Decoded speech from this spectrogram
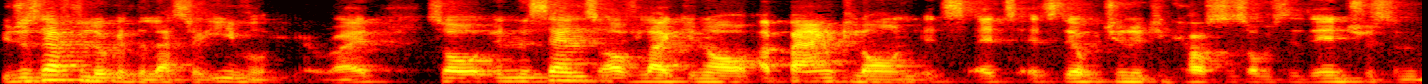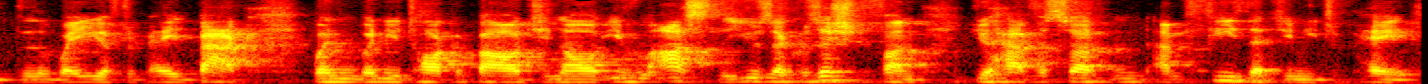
You just have to look at the lesser evil here right? So in the sense of like you know a bank loan, it's it's it's the opportunity cost is obviously the interest and the way you have to pay it back. When when you talk about you know even us, the user acquisition fund, you have a certain um, fee that you need to pay.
